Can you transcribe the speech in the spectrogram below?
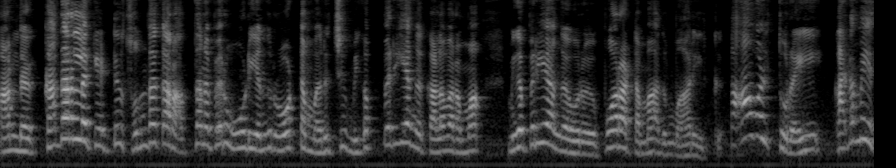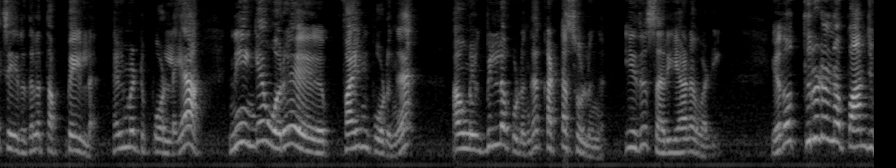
அந்த கதறல கேட்டு சொந்தக்கார அத்தனை பேர் ஓடி வந்து ரோட்டை மறிச்சு மிகப்பெரிய அங்க கலவரமா மிகப்பெரிய அங்க ஒரு போராட்டமா அது மாறி இருக்கு காவல்துறை கடமையை செய்யறதுல தப்பே இல்லை. ஹெல்மெட் போடலையா? நீங்க ஒரு ஃபைன் போடுங்க. அவங்களுக்கு பில்ல கொடுங்க. கட்ட சொல்லுங்க. இது சரியான வழி. ஏதோ திருடனை பாஞ்சு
